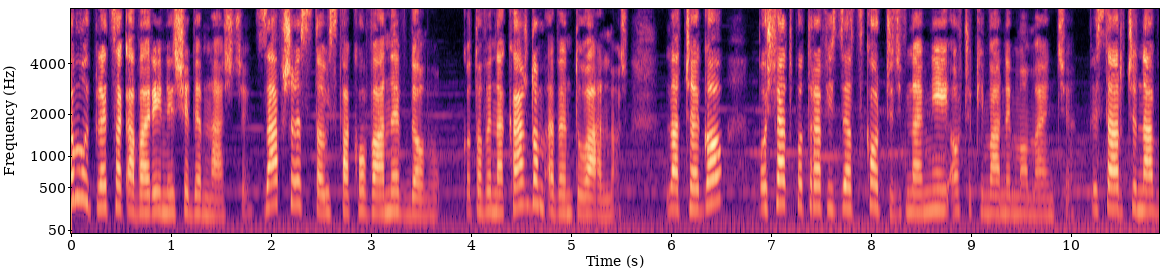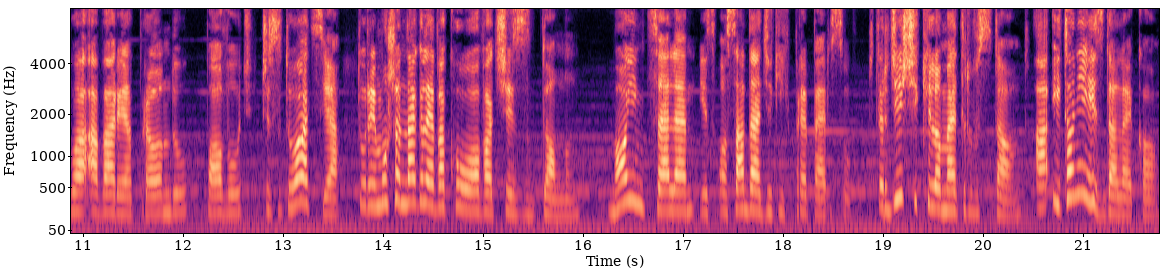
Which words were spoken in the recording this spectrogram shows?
To mój plecak awaryjny 17. Zawsze stoi spakowany w domu, gotowy na każdą ewentualność. Dlaczego? Bo świat potrafi zaskoczyć w najmniej oczekiwanym momencie. Wystarczy nagła awaria prądu, powódź czy sytuacja, w której muszę nagle ewakuować się z domu. Moim celem jest osada dzikich prepersów. 40 kilometrów stąd. A i to nie jest daleko.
